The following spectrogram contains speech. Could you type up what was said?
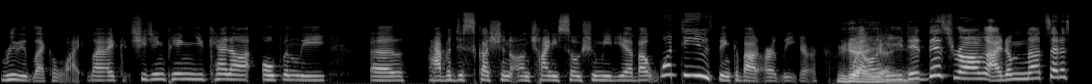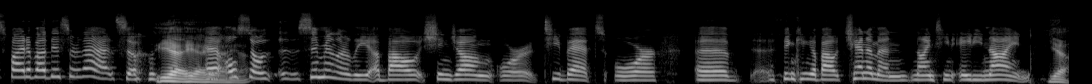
really black and white. Like Xi Jinping, you cannot openly uh, have a discussion on Chinese social media about what do you think about our leader. yeah well, yeah he yeah. did this wrong. I'm not satisfied about this or that. So. yeah yeah, yeah, Uh, also, uh, similarly about Xinjiang or Tibet or uh, uh, thinking about Tiananmen 1989. yeah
